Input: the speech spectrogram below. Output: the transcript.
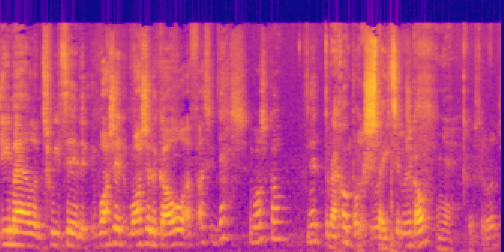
email and tweeting. Was it was it a goal? I said yes, it was a goal. Yeah, the record book states it was a goal. Yeah, of course it was.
